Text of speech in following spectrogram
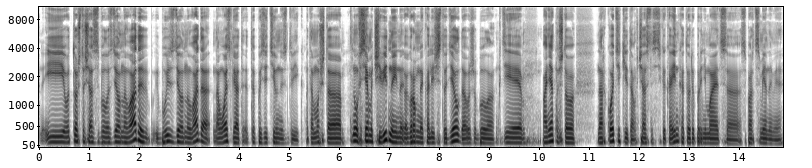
И вот то, что сейчас было сделано в и будет сделано в на мой взгляд, это позитивный сдвиг. Потому что, ну, всем очевидно, и огромное количество дел, да, уже было, где понятно, что наркотики, там, в частности, кокаин, который принимается спортсменами.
